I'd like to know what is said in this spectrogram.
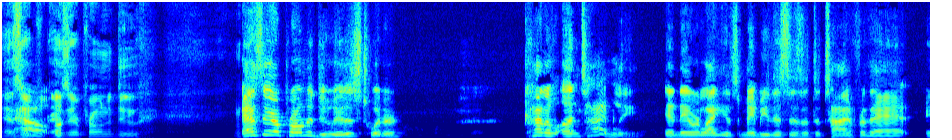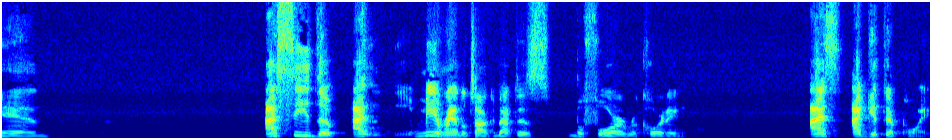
as, how, they're, as they're prone to do. as they are prone to do, it is Twitter. Kind of untimely. And they were like, it's maybe this isn't the time for that. And I see the I me and Randle talked about this before recording. I I get their point.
